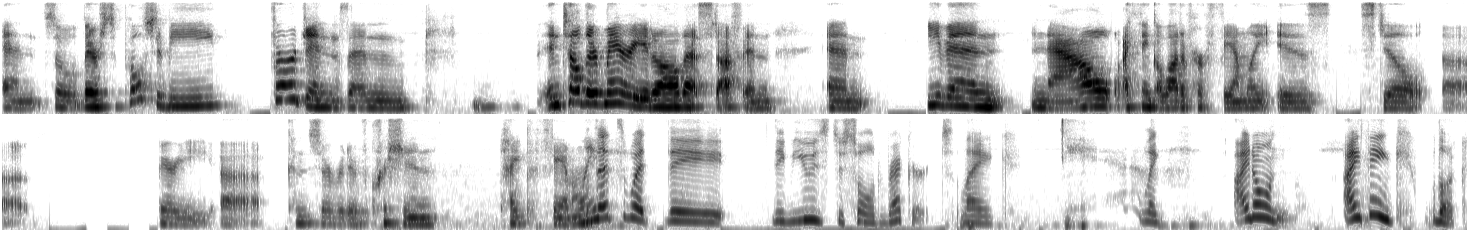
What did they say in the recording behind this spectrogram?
And so they're supposed to be virgins and until they're married and all that stuff. And and even now, I think a lot of her family is still uh, very uh, conservative Christian type family. That's what they they've used to sold records. Like, like I don't. I think. Look,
